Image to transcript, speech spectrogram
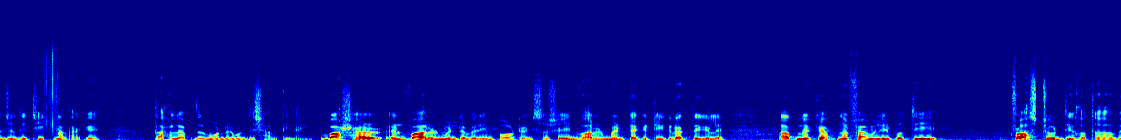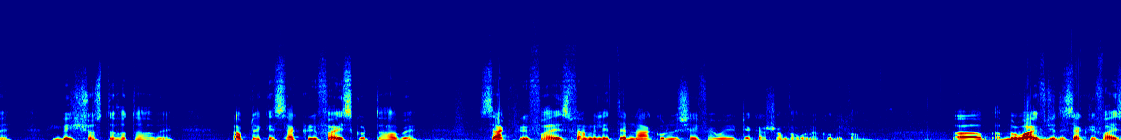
যদি ঠিক না থাকে তাহলে আপনার মনের মধ্যে শান্তি নাই। বাসার এনভায়রনমেন্টটা ভেরি ইম্পর্ট্যান্ট সো সেই এনভায়রনমেন্টটাকে ঠিক রাখতে গেলে আপনাকে আপনার ফ্যামিলির প্রতি ট্রাস্টওয়ার্দি হতে হবে, বিশ্বস্ত হতে হবে, আপনাকে স্যাক্রিফাইস করতে হবে। স্যাক্রিফাইস ফ্যামিলিতে না করলে সেই ফ্যামিলির টেকার সম্ভাবনা খুবই কম। আপনার ওয়াইফ যদি স্যাক্রিফাইস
